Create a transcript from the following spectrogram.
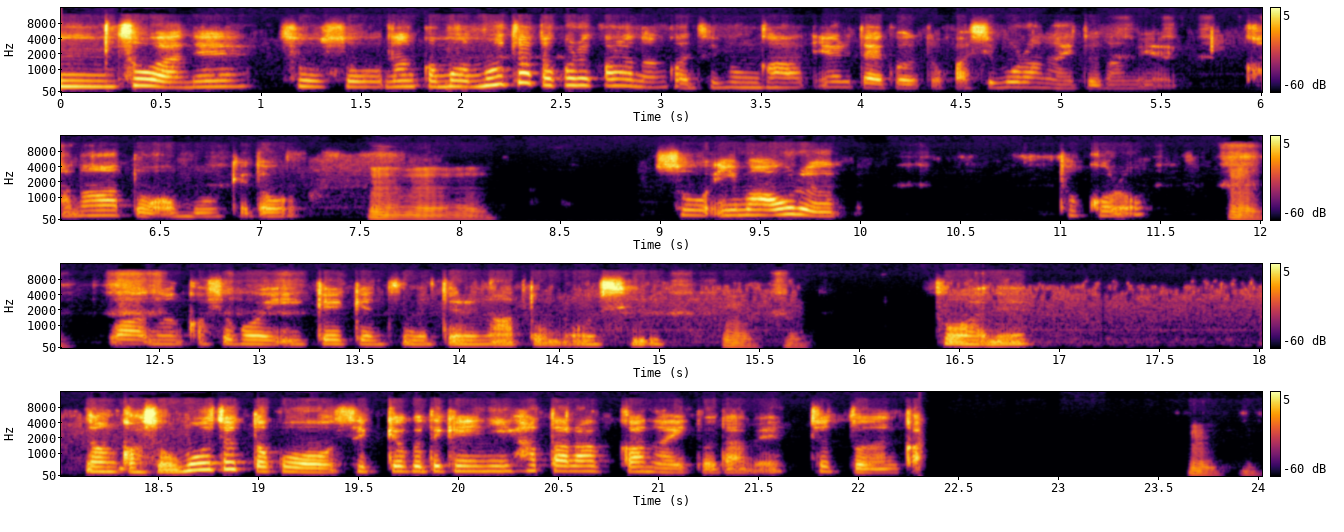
ん、そうやね。そうそう。なんかもうもうちょっとこれからなんか自分がやりたいこととか絞らないとダメかなとは思うけど、うんうんうん。そう、今おるところうんはなんかすごいいい経験詰めてるなと思うし、うんうん。そうやね。なんかそう、もうちょっとこう積極的に働かないとダメ。ちょっとなんか、うんうん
